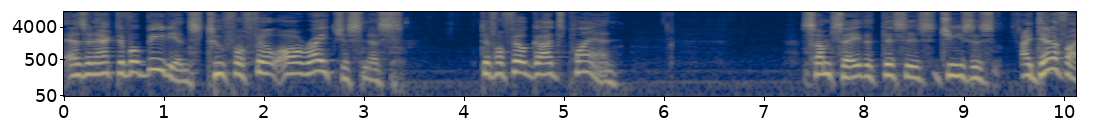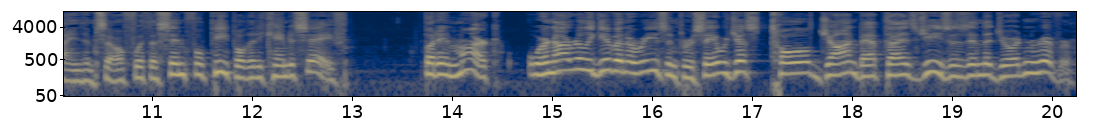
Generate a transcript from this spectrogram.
as an act of obedience to fulfill all righteousness, to fulfill God's plan. Some say that this is Jesus identifying himself with the sinful people that he came to save. But in Mark, we're not really given a reason per se. We're just told John baptized Jesus in the Jordan River.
